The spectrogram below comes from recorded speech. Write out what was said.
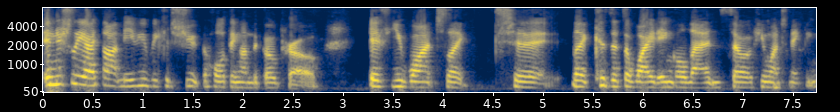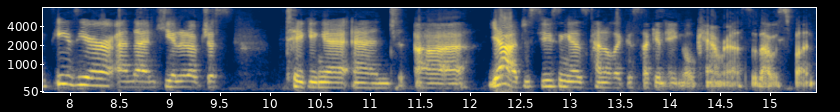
initially I thought maybe we could shoot the whole thing on the GoPro if you want like to like because it's a wide angle lens so if you want to make things easier and then he ended up just taking it and uh yeah just using it as kind of like a second angle camera so that was fun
